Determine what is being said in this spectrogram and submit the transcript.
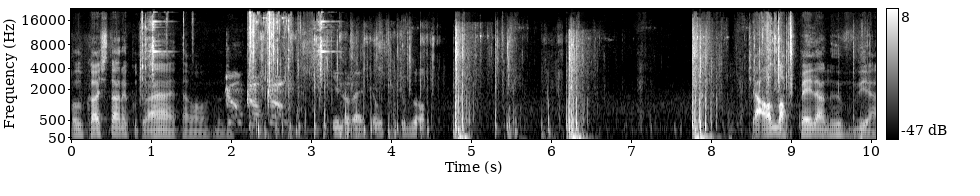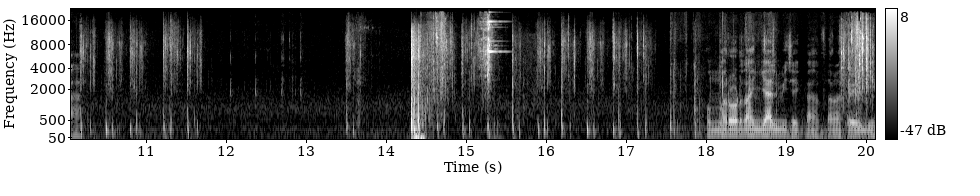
Oğlum kaç tane kutu? He tamam anladım. Gel oraya çabuk hızlı ol. Ya Allah belanı hızlı ya. Onlar oradan gelmeyecek ben sana söyleyeyim.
